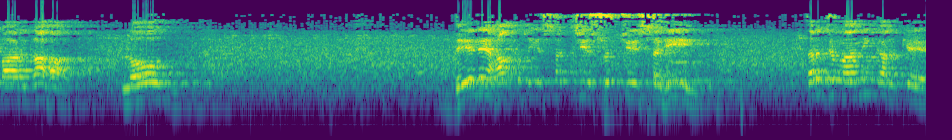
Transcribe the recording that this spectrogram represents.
بارگاہ لوگ دین حق دی سچی سچی صحیح ترجمانی کر کے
